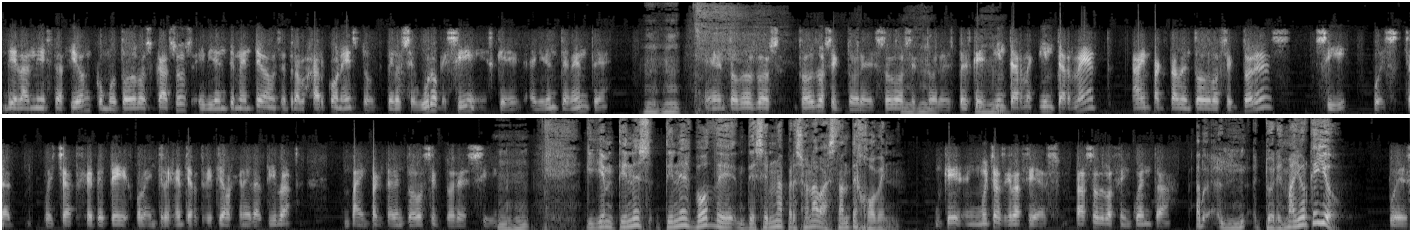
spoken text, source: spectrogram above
la administración, como todos los casos, evidentemente vamos a trabajar con esto, pero seguro que sí, es que evidentemente. Uh -huh. En todos los, todos los sectores, todos los uh -huh. sectores. Pero es que uh -huh. internet, internet ha impactado en todos los sectores, sí, pues chat, pues chat GPT o la inteligencia artificial generativa va a impactar en todos los sectores, sí. Guillem, tienes, tienes voz de, de ser una persona bastante joven. Que, muchas gracias. Paso de los 50. ¿Tú eres mayor que yo? Pues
